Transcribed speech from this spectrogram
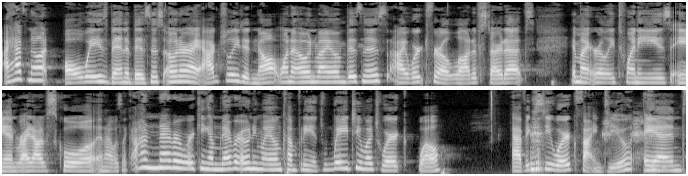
I have not always been a business owner. I actually did not want to own my own business. I worked for a lot of startups in my early 20s and right out of school. And I was like, I'm never working. I'm never owning my own company. It's way too much work. Well, advocacy work finds you. And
